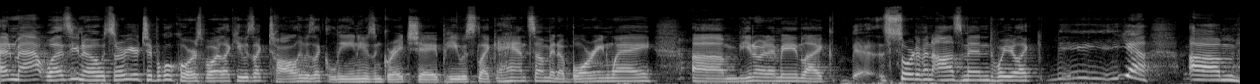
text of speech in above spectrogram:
And Matt was, you know, sort of your typical chorus boy. Like he was like tall, he was like lean, he was in great shape. He was like handsome in a boring way. Um, you know what I mean? Like sort of an Osmond where you're like, yeah. Um,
